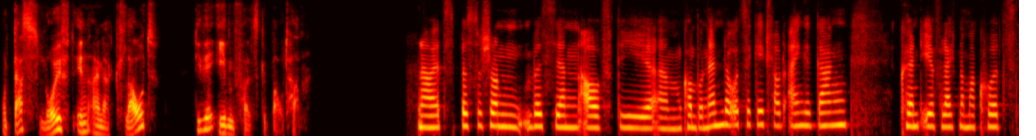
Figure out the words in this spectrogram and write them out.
Und das läuft in einer Cloud, die wir ebenfalls gebaut haben. Genau, jetzt bist du schon ein bisschen auf die ähm, Komponenten der OCG Cloud eingegangen. Könnt ihr vielleicht noch mal kurz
